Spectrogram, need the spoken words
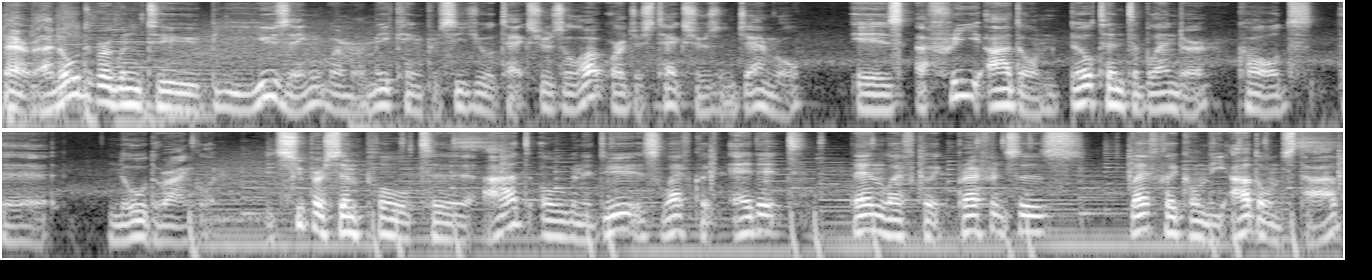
Now, a node we're going to be using when we're making procedural textures a lot, or just textures in general, is a free add-on built into Blender called the Node Wrangler. It's super simple to add. All we're going to do is left click edit, then left click preferences, left click on the add-ons tab,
